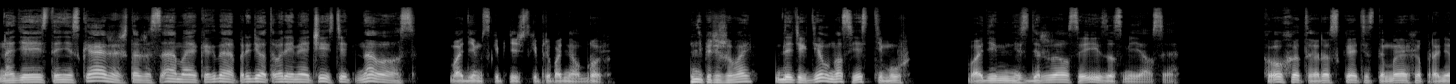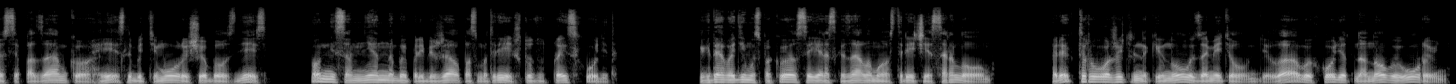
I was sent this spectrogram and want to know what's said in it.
«Надеюсь, ты не скажешь то же самое, когда придет время очистить навоз?» Вадим скептически приподнял бровь. «Не переживай, для этих дел у нас есть Тимур». Вадим не сдержался и засмеялся. Хохот раскатистым эхо пронесся по замку, и если бы Тимур еще был здесь, он, несомненно, бы прибежал посмотреть, что тут происходит. Когда Вадим успокоился, я рассказал ему о встрече с Орловым. Ректор уважительно кивнул и заметил, дела выходят на новый уровень.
